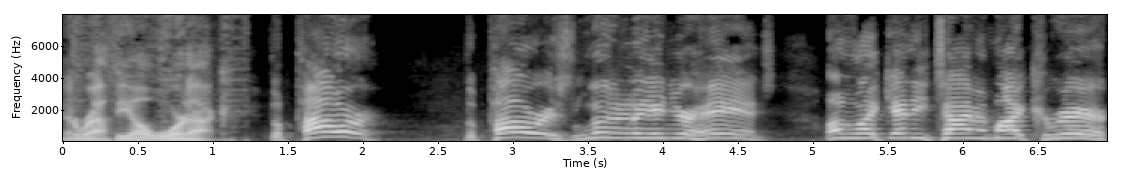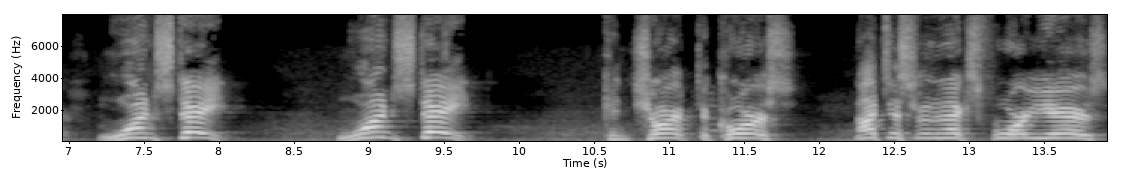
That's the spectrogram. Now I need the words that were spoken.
and Raphael Warnock. The power, the power is literally in your hands. Unlike any time in my career, one state one state can chart the course, not just for the next four years,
